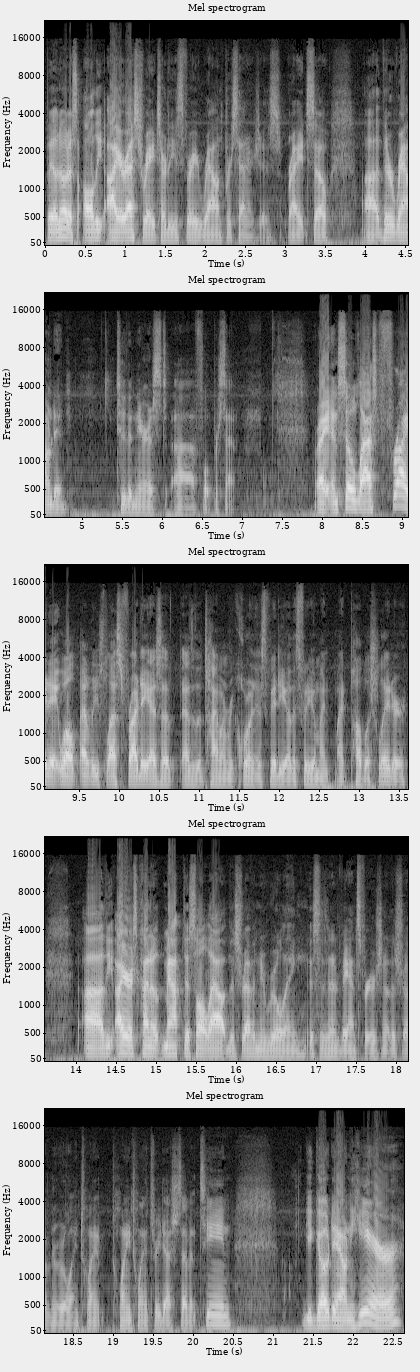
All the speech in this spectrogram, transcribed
But you'll notice all the IRS rates are these very round percentages, right? So uh, they're rounded to the nearest uh, full percent. Right, and so last Friday, well, at least last Friday, as of as of the time I'm recording this video, this video might might publish later. Uh, the IRS kind of mapped this all out in this revenue ruling. This is an advanced version of this revenue ruling, 20, 2023-17. You go down here,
